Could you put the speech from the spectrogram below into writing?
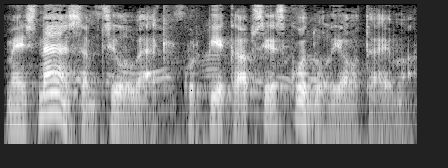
Mēs neesam cilvēki, kur piekāpsies kodola jautājumā.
